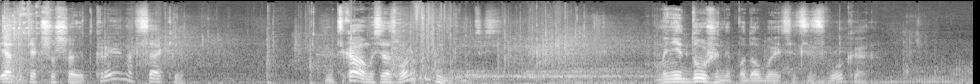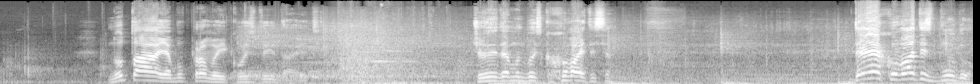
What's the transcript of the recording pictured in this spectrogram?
я тут, якщо що відкрию на всякий. Ну, Цікаво, ми сюди зможемо потім вернутися? Мені дуже не подобаються ці звуки. Ну та, я був правий, когось доїдають. Чорний демон близько, ховайтеся! Де ховатись буду?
